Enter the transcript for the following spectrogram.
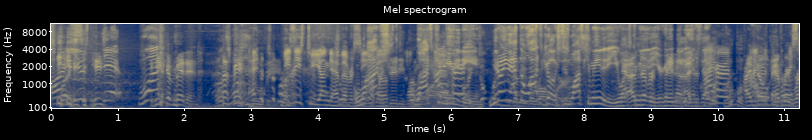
Are you oh, He- ser- What? He committed. What's I the mean, movie? Easy's too young to have ever seen Watch, Ghost. watch Community. You don't even have to watch Ghost. Just watch Community. You watch Yeah, Community, you're gonna know it. the I just answer. I heard, I I heard the every voice of a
